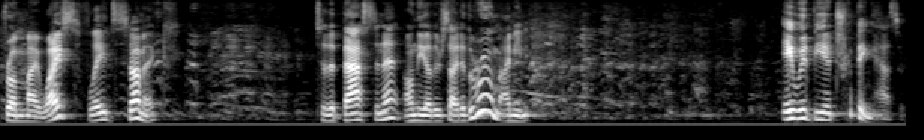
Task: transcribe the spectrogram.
from my wife's flayed stomach to the bassinet on the other side of the room. I mean, it would be a tripping hazard.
